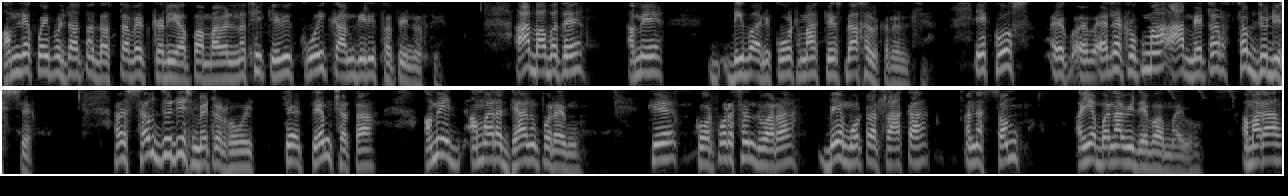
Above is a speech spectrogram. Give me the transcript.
અમને કોઈ પણ જાતના દસ્તાવેજ કરી આપવામાં આવેલ નથી કે એવી કોઈ કામગીરી થતી નથી. આ બાબતે અમે દીવાની કોર્ટમાં કેસ દાખલ કરેલ છે. એ કોર્સ એટલે ટૂંકમાં આ મેટર સબજુડિસ છે. હવે સબજુડિસ મેટર હોય તેમ છતાં અમે અમારા ધ્યાન ઉપર આવ્યું કે કોર્પોરેશન દ્વારા બે મોટા ટાંકા અને સંપ અહીંયા બનાવી દેવામાં આવ્યો. અમારા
